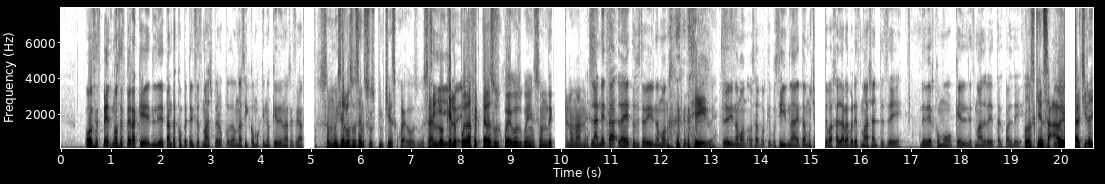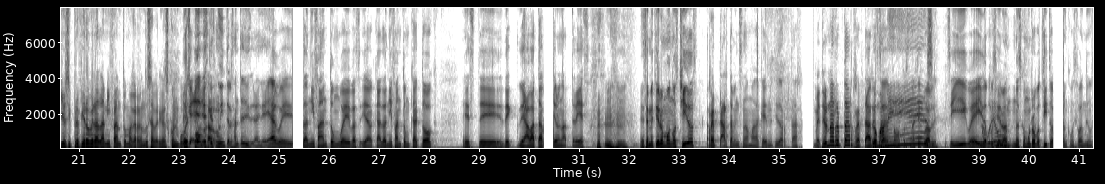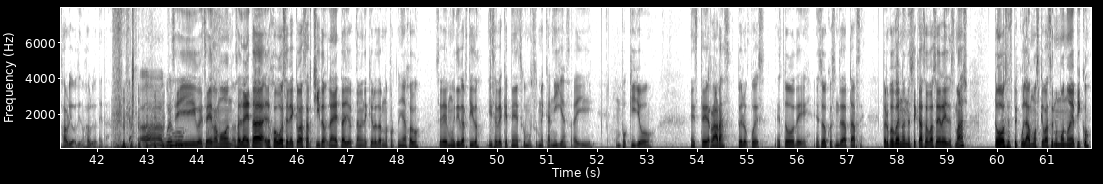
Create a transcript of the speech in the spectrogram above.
o se espera, no se espera que le dé tanta competencia a Smash, pero pues aún así como que no quieren arriesgar. Son muy celosos en sus pinches juegos, güey. O sea, lo Sí, que le güey. puede afectar a sus juegos, güey, son de que no mames. La neta, la neta sí se ve bien amón, Sí, güey. se ve bien amón, o sea, porque pues sí, la neta mucha gente va a jalar a ver Smash antes de, de ver como que el desmadre tal cual de... Pues quién sabe. Al chile yo sí prefiero ver a Danny Phantom agarrándose a vergas con Bob Es que, Esponja. es que es muy interesante la idea, güey. Danny Phantom, güey, Danny Phantom, Cat Dog, este, de, de Avatar, dieron a tres. Eh, Se metieron monos chidos. Reptar también es una mamada que hayan metido a Reptar. ¿Metieron a Reptar? Reptar ¡No está como personaje mames! jugable. Sí, güey, y ¡A lo pusieron, no es como un pusieron como si fuera un dinosaurio, dinosaurio, neta. Ah, huevo. Sí, güey, se ve mamón. O sea, la neta, el juego se ve que va a estar chido. La neta, yo también le quiero dar una oportunidad al juego. Se ve muy divertido. Y se ve que tienes como sus mecanillas ahí un poquillo este, raras. Pero pues, es todo, de, es todo cuestión de adaptarse. Pero pues bueno, en este caso va a ser el Smash. Todos especulamos que va a ser un mono épico.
